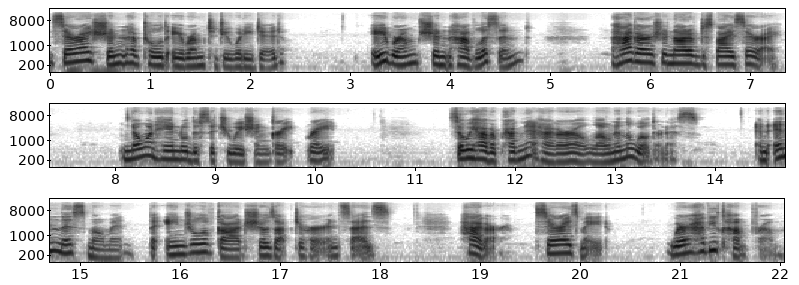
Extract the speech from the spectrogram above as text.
Sarai shouldn't have told Abram to do what he did. Abram shouldn't have listened. Hagar should not have despised Sarai. No one handled the situation great, right? So we have a pregnant Hagar alone in the wilderness. And in this moment, the angel of God shows up to her and says, Hagar, Sarai's maid, where have you come from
